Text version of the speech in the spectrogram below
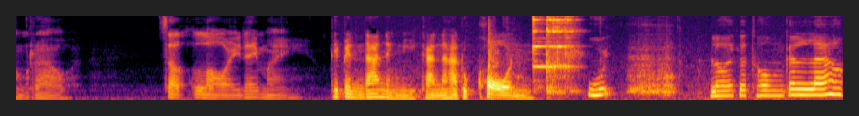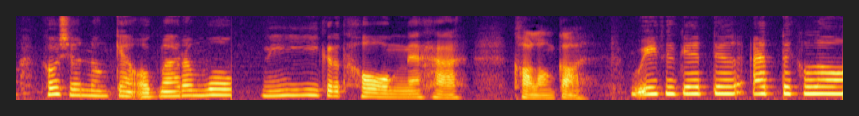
ของเราจะลอยได้ไหม ที่เป็นด้านอย่างนี้กันนะคะทุกคนอุ้ยลอยกระทงกันแล้ว เขาเชิญน้องแก้วออกมารำวง นี่กระทงนะคะ ขอร้องก่อน We together at the คลอ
